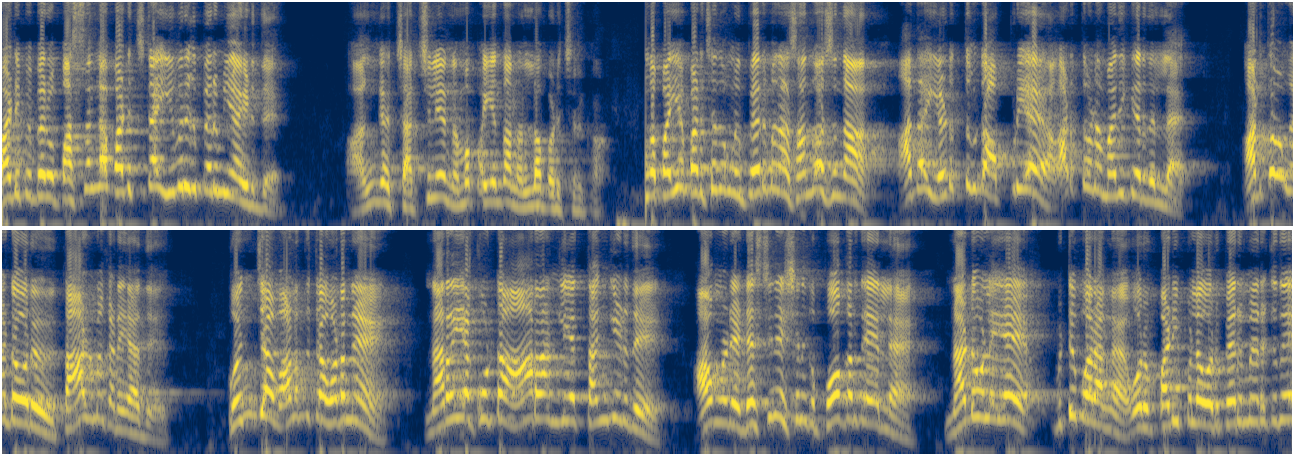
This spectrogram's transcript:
படிப்பு பெருமை பசங்க படிச்சுட்டா இவருக்கு பெருமை ஆயிடுது அங்க சர்ச்சிலேயே நம்ம பையன் தான் நல்லா படிச்சிருக்கான். உங்க பையன் படிச்சது உங்களுக்கு பெருமை தான் சந்தோஷம் தான். அதை எடுத்துக்கிட்டு அப்படியே அடுத்தவனை மதிக்கிறது இல்ல. அடுத்தவங்க கிட்ட ஒரு தாழ்மை கிடையாது. கொஞ்சம் வளர்ந்துட்ட உடனே நிறைய கூட்டம் ஆறாண்டுலயே தங்கிடுது. அவங்களுடைய டெஸ்டினேஷனுக்கு போகிறதே இல்ல. நடுவுலயே விட்டு போறாங்க. ஒரு படிப்புல ஒரு பெருமை இருக்குது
